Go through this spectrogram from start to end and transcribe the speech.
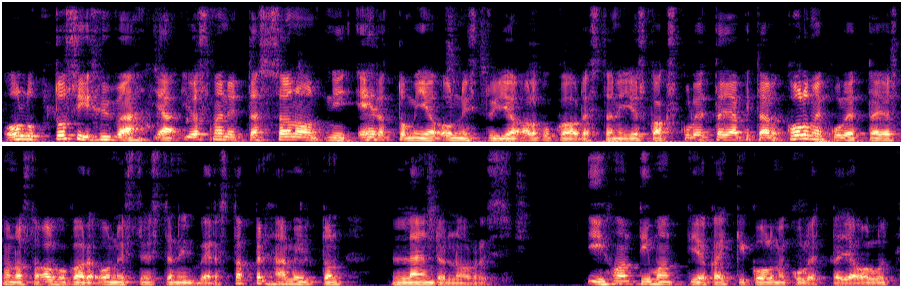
ollut tosi hyvä, ja jos mä nyt tässä sanon, niin ehdottomia onnistujia alkukaudesta, niin jos kaksi kuljettajaa pitää, kolme kuljettajaa, jos mä nostan alkukauden onnistujista, niin Verstappen, Hamilton, Lando Norris. Ihan timanttia kaikki kolme kuljettajaa ollut.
